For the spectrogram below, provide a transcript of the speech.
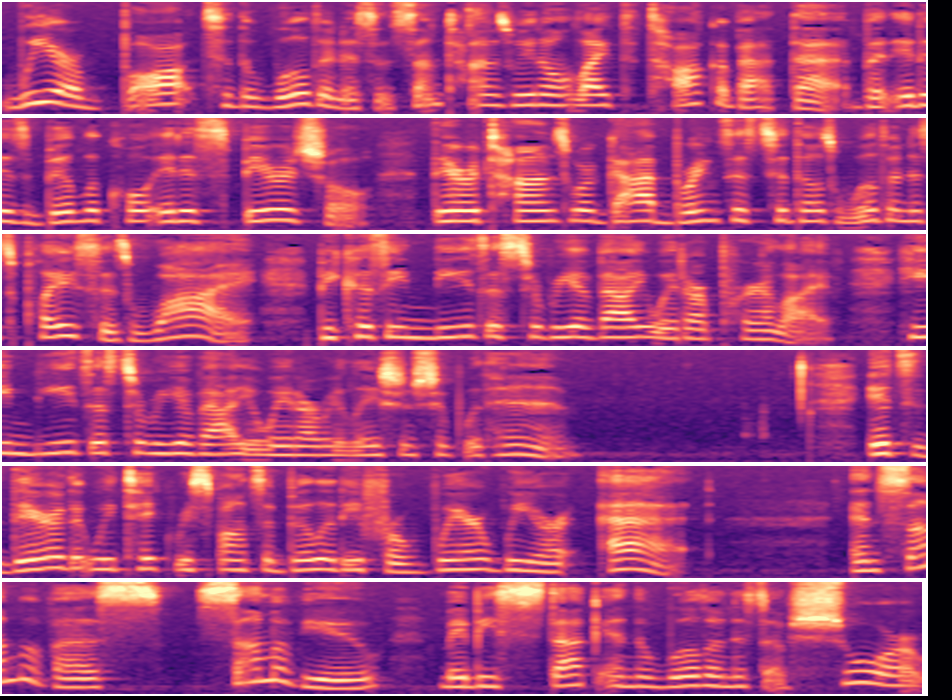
We are brought to the wilderness, and sometimes we don't like to talk about that, but it is biblical, it is spiritual. There are times where God brings us to those wilderness places. Why? Because He needs us to reevaluate our prayer life, He needs us to reevaluate our relationship with Him. It's there that we take responsibility for where we are at. And some of us, some of you, may be stuck in the wilderness of Shur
